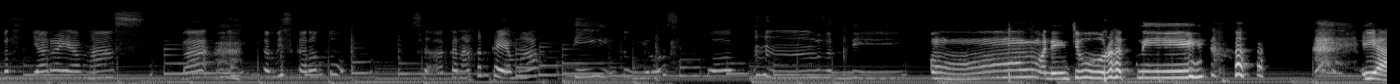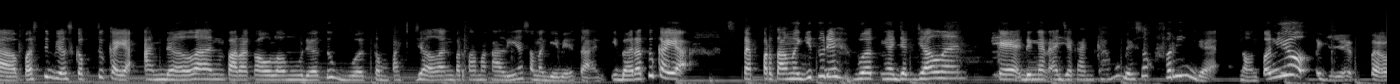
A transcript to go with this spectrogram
bersejarah ya, Mas. Mbak. Tapi sekarang tuh seakan-akan kayak mati itu bioskop. sedih. Hmm, ada yang curhat nih. Iya, pasti bioskop tuh kayak andalan para kaula muda tuh buat tempat jalan pertama kalinya sama gebetan. Ibarat tuh kayak step pertama gitu deh buat ngajak jalan. Kayak dengan ajakan kamu besok free nggak? Nonton yuk gitu.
